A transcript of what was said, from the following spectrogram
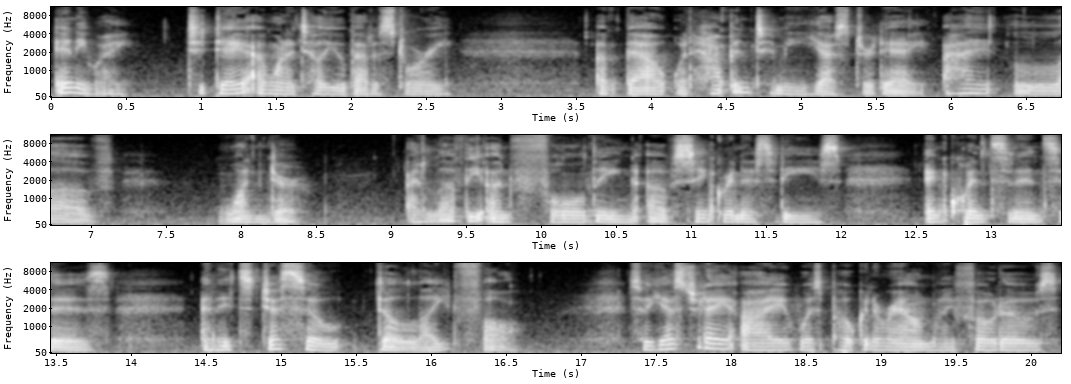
Anyway, today I want to tell you about a story about what happened to me yesterday. I love wonder I love the unfolding of synchronicities and coincidences, and it's just so delightful. So, yesterday I was poking around my photos,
